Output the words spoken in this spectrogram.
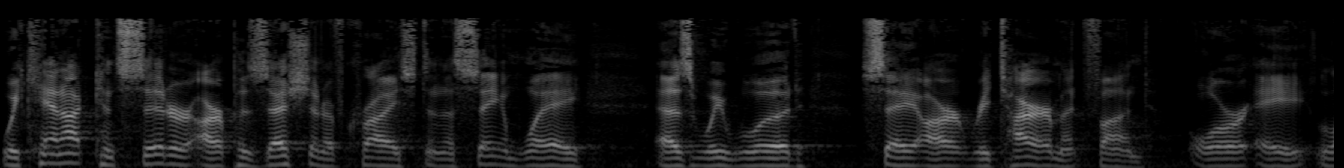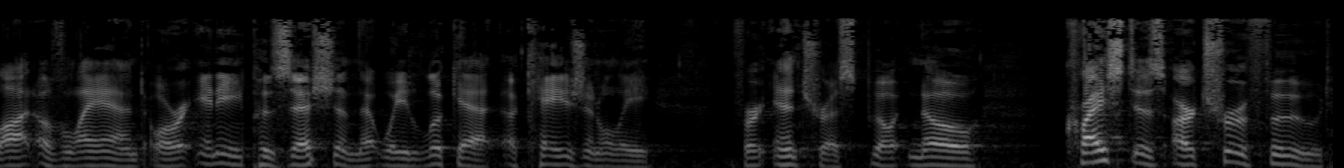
we cannot consider our possession of Christ in the same way as we would, say, our retirement fund or a lot of land or any possession that we look at occasionally for interest. But no, Christ is our true food.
